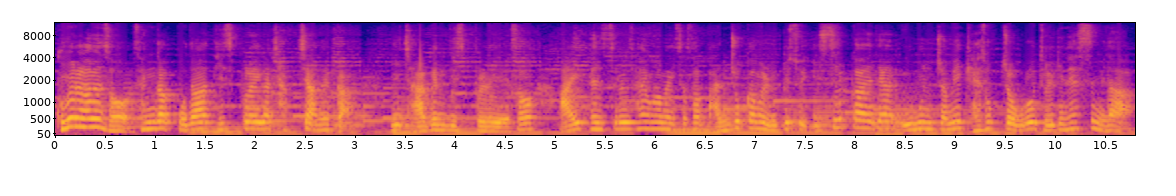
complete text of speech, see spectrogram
구매를 하면서 생각보다 디스플레이가 작지 않을까 이 작은 디스플레이에서 애플 펜슬을 사용함에 있어서 만족감을 느낄 수 있을까에 대한 의문점이 계속적으로 들긴 했습니다.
